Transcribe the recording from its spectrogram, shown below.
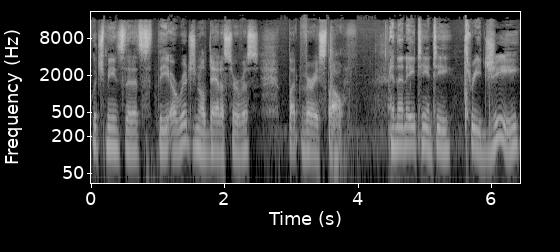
which means that it's the original data service but very slow, and then AT and T 3G,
